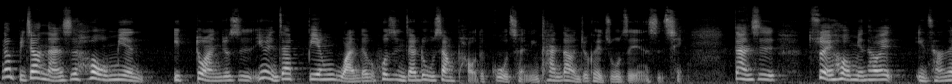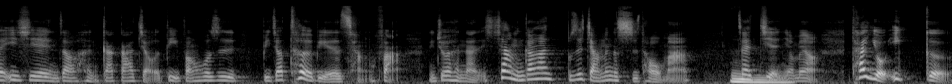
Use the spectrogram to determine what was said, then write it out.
那比较难是后面一段，就是因为你在边玩的或是你在路上跑的过程，你看到你就可以做这件事情，但是最后面它会隐藏在一些你知道很嘎嘎角的地方，或是比较特别的长发，你就很难。像你刚刚不是讲那个石头吗？在剪有没有？它有一个，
